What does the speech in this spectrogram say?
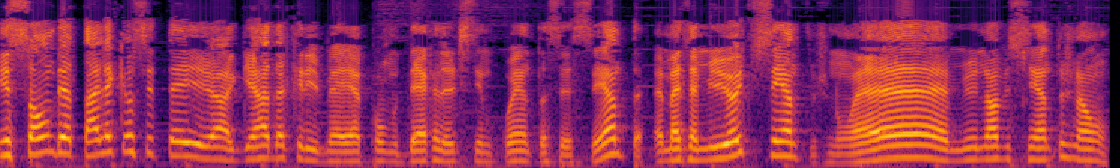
E só um detalhe é que eu citei a Guerra da Crimeia como década de 50, 60, é, mas é 1800, não é 1900 não.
